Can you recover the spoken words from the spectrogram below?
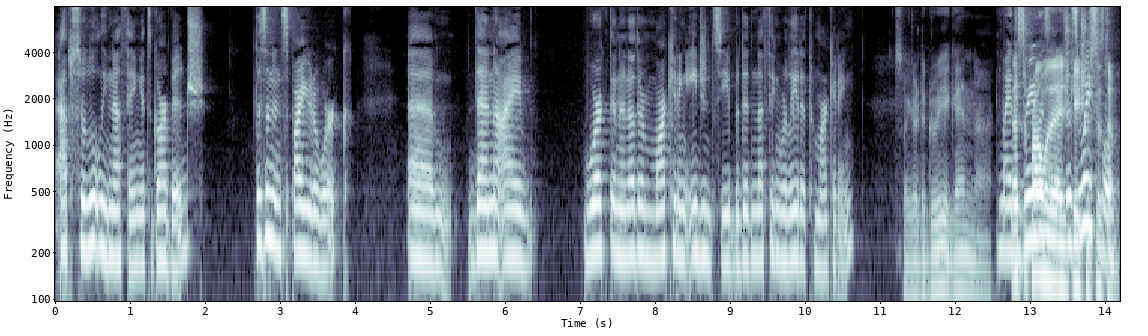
absolutely nothing. It's garbage. Doesn't inspire you to work. Um, then I worked in another marketing agency, but did nothing related to marketing. So your degree again. Uh, My that's the problem was- with the education system.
